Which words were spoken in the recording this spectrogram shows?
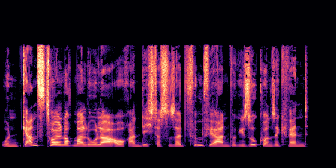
Und ganz toll nochmal, Lola, auch an dich, dass du seit fünf Jahren wirklich so konsequent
